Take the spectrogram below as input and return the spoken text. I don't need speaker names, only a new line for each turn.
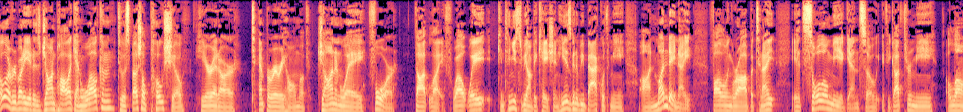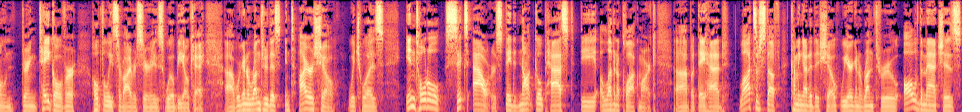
Hello, everybody. It is John Pollock, and welcome to a special post show here at our temporary home of John and Wai for Dot Life. Well, Wai continues to be on vacation. He is going to be back with me on Monday night following Raw, but tonight it's solo me again. So if you got through me alone during Takeover, hopefully Survivor Series will be okay. Uh, we're going to run through this entire show, which was in total six hours. They did not go past the 11 o'clock mark, uh, but they had lots of stuff coming out of this show. We are going to run through all of the matches,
